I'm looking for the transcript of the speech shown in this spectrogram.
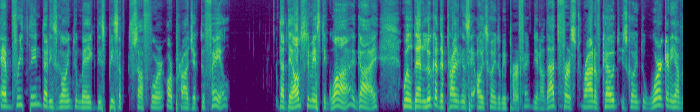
everything that is going to make this piece of software or project to fail that the optimistic guy will then look at the project and say, "Oh, it's going to be perfect." You know, that first round of code is going to work, and he have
